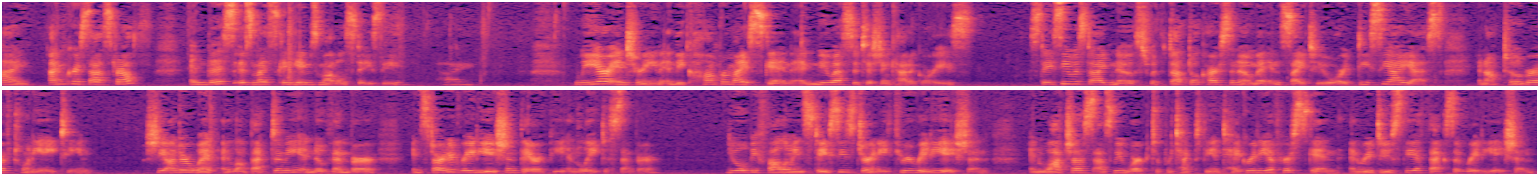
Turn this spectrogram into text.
Hi, I'm Kris Astroff, and this is my Skin Games model, Stacy. Hi. We are entering in the compromised skin and new esthetician categories. Stacy was diagnosed with ductal carcinoma in situ, or DCIS, in October of 2018. She underwent a lumpectomy in November and started radiation therapy in late December. You will be following Stacy's journey through radiation and watch us as we work to protect the integrity of her skin and reduce the effects of radiation.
